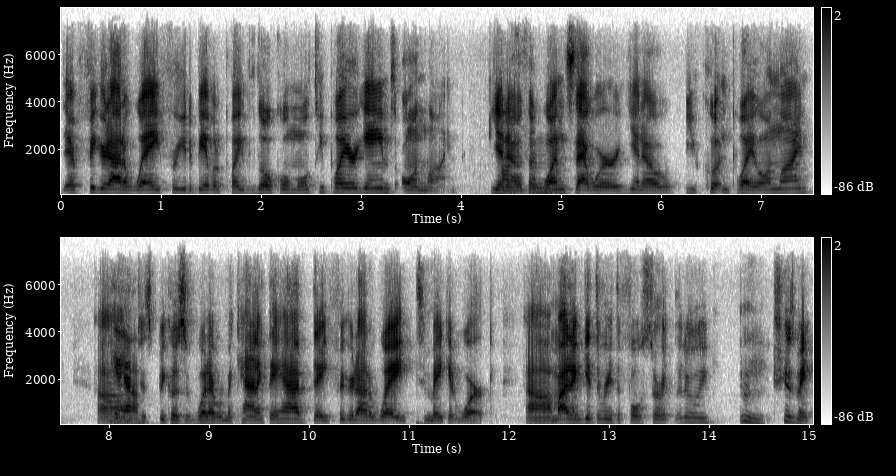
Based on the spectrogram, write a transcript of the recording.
they've figured out a way for you to be able to play local multiplayer games online. You know, the ones that were, you know, you couldn't play online um, Yeah. just because of whatever mechanic they have. They figured out a way to make it work. Um, I didn't get to read the full story. Literally, excuse me,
